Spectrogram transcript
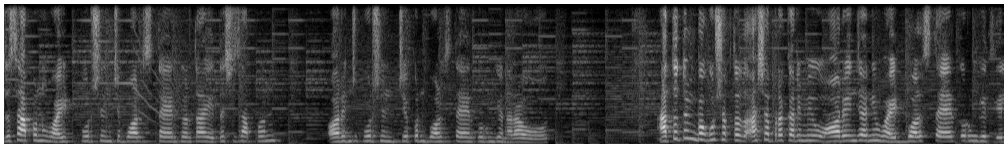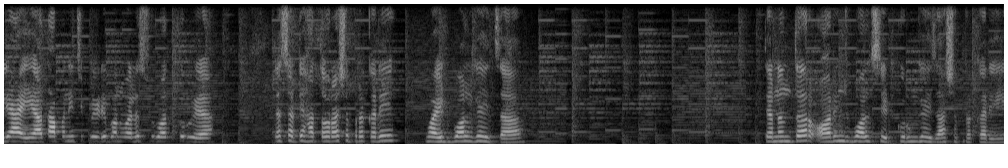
जसं आपण व्हाईट पोर्शनचे बॉल्स तयार करत आहे तसेच आपण ऑरेंज पोर्शनचे पण बॉल्स तयार करून घेणार आहोत. आता तुम्ही बघू शकता अशा प्रकारे मी ऑरेंज आणि व्हाईट बॉल्स तयार करून घेतलेले आहे. आता आपण याची पेढे बनवायला सुरुवात करूया. त्यासाठी हातावर अशा प्रकारे व्हाईट बॉल घ्यायचा. त्यानंतर ऑरेंज बॉल सेट करून घ्यायचा अशा प्रकारे.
